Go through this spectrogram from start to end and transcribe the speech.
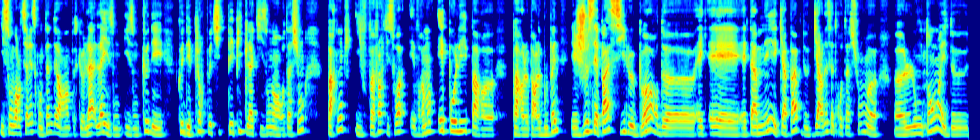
ils sont World Series contender, hein, parce que là, là, ils ont, ils ont que des, que des pures petites pépites là qu'ils ont en rotation. Par contre, il va falloir qu'ils soient vraiment épaulés par, euh, par le, par le bullpen. Et je sais pas si le board euh, est, est, est amené et capable de garder cette rotation euh, euh, longtemps et de,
